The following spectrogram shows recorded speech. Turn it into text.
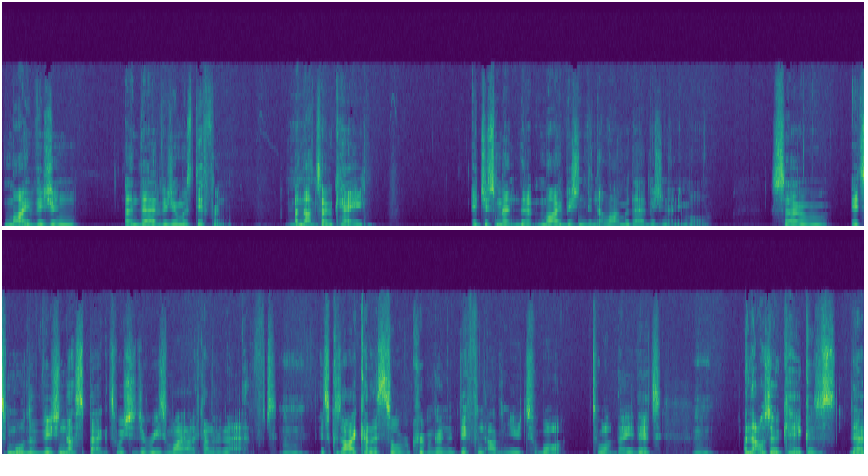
my vision and their vision was different, and that's mm. okay. It just meant that my vision didn't align with their vision anymore. So it's more the vision aspect, which is the reason why I kind of left. Mm. It's because I kind of saw recruitment going a different avenue to what to what they did, mm. and that was okay because their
